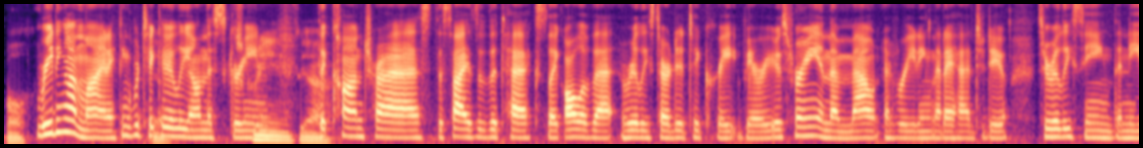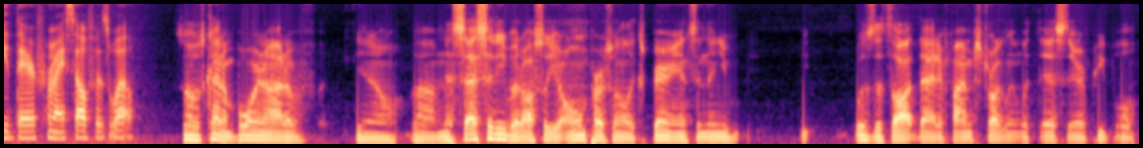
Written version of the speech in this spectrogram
both. reading online i think particularly on the screen. Screens, yeah. the contrast the size of the text like all of that really started to create barriers for me and the amount of reading that i had to do. So really seeing the need there for myself as well. So it's kind of born out of you know um, necessity, but also your own personal experience. And then you was the thought that if I'm struggling with this, there are people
